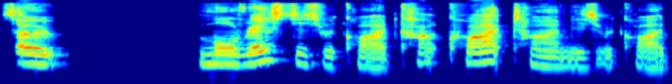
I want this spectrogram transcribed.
So more rest is required, quiet time is required.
